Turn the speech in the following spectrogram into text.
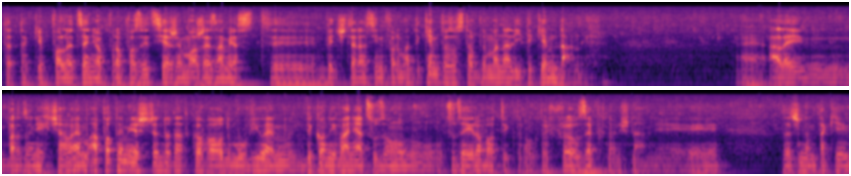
te, takie polecenie, propozycję, że może zamiast y, być teraz informatykiem, to zostałbym analitykiem danych. E, ale bardzo nie chciałem, a potem jeszcze dodatkowo odmówiłem wykonywania cudzą, cudzej roboty, którą ktoś próbował zepchnąć na mnie. E, zaczynam takie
